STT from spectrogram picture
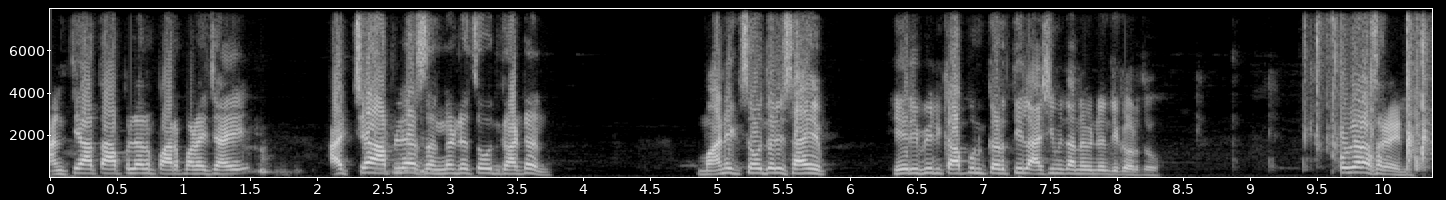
आणि ती आता आपल्याला पार पाडायची आहे. आजच्या आपल्या संघटनेचं उद्घाटन माणिक चौधरी साहेब हे रिबीन कापून करतील अशी मी त्यांना विनंती करतो. सगळ्यांनी.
